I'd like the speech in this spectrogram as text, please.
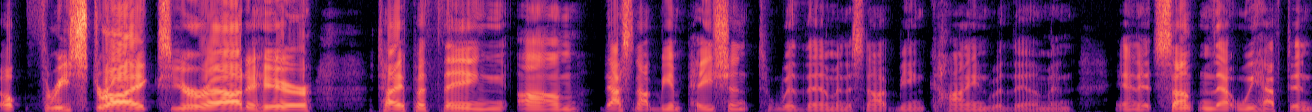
oh, three strikes, you're out of here type of thing, um, that's not being patient with them and it's not being kind with them. And, and it's something that we have to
